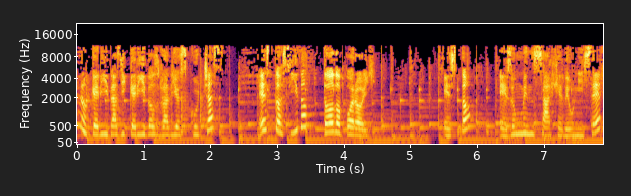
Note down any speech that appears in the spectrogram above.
Bueno, queridas y queridos radioescuchas, esto ha sido todo por hoy. Esto es un mensaje de UNICEF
